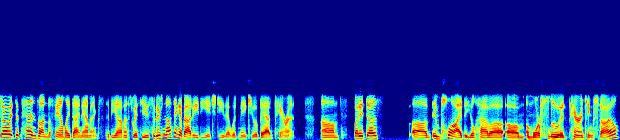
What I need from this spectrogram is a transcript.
So it depends on the family dynamics, to be honest with you. So there's nothing about ADHD that would make you a bad parent. Um, but it does uh, imply that you'll have a, um, a more fluid parenting style.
